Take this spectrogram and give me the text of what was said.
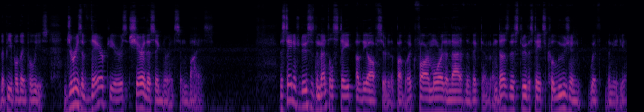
the people they police. Juries of their peers share this ignorance and bias. The state introduces the mental state of the officer to the public far more than that of the victim, and does this through the state's collusion with the media.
